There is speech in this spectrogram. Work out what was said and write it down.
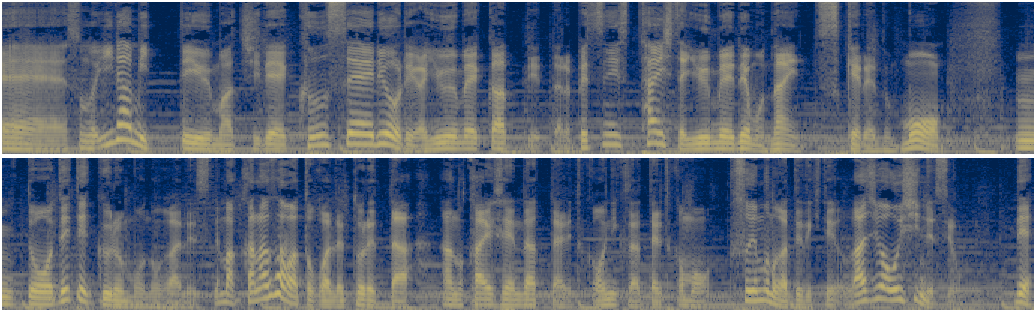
えー、その稲見っていう町で燻製料理が有名かって言ったら別に大した有名でもないんですけれども、うんと、出てくるものがですね、まあ、金沢とかで取れた、あの、海鮮だったりとか、お肉だったりとかも、そういうものが出てきて、味は美味しいんですよ。で、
